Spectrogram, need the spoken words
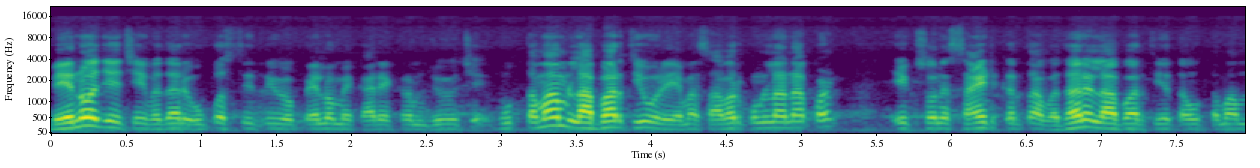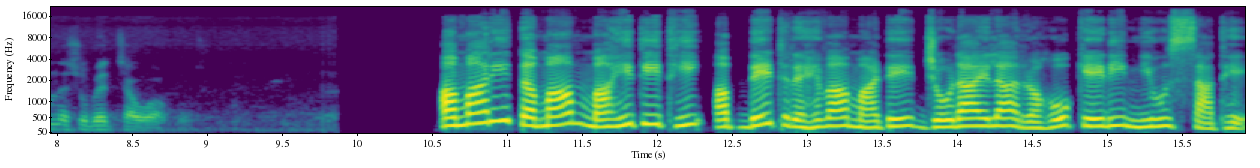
બહેનો જે છે વધારે ઉપસ્થિત રહ્યો. પહેલો મેં કાર્યક્રમ જોયો છે. હું તમામ લાભાર્થીઓ રહે એમાં સાવરકુંડલાના પણ એકસો ને સાઠ કરતાં વધારે લાભાર્થી હતા. હું તમામને શુભેચ્છાઓ આપું અમારી તમામ માહિતીથી અપડેટ રહેવા માટે જોડાયેલા રહો કેડી ન્યૂઝ સાથે.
